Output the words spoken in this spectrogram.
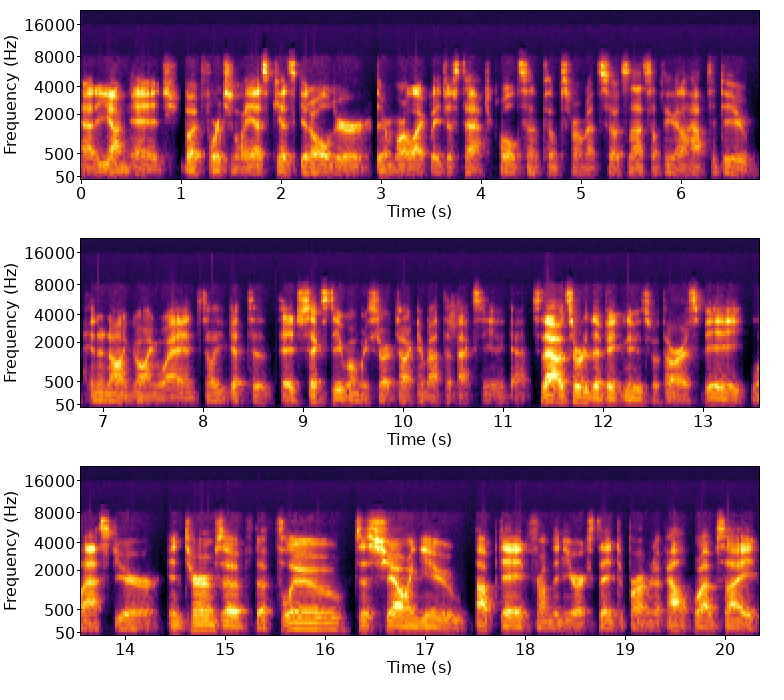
at a young age. But fortunately, as kids get older, they're more likely just to have cold symptoms from it. So it's not something they'll have to do in an ongoing way until you get to age 60 when we start talking about the vaccine again. So that was sort of the big news with RSV last year. In terms of the flu, just showing you update from the New York State Department of Health website.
